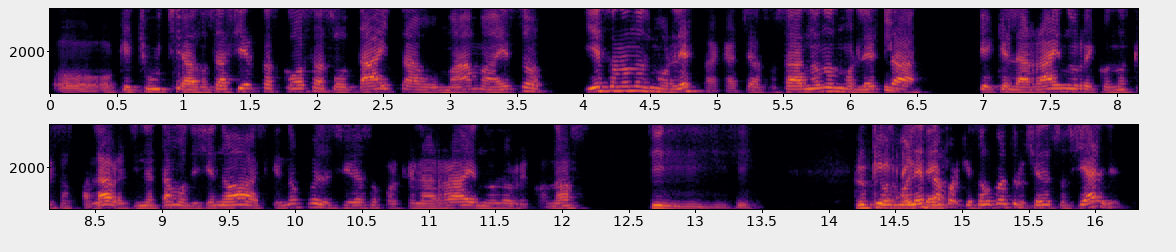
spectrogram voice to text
o, que chuchas, o sea, ciertas cosas, o taita o mama, eso, y eso no nos molesta, ¿cachas? O sea, no nos molesta que, que, la RAE no reconozca esas palabras, y no estamos diciendo, ah, es que no puedes decir eso porque la RAE no lo reconoce. Sí, sí, sí, sí, sí. Creo que nos molesta porque son construcciones sociales,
